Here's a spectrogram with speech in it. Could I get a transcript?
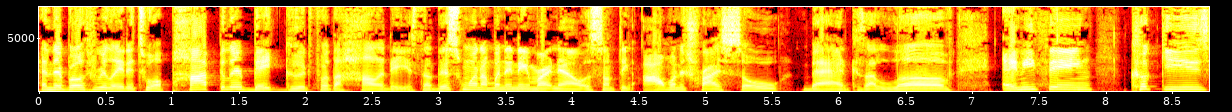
and they're both related to a popular baked good for the holidays. Now, this one I'm going to name right now is something I want to try so bad because I love anything cookies,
